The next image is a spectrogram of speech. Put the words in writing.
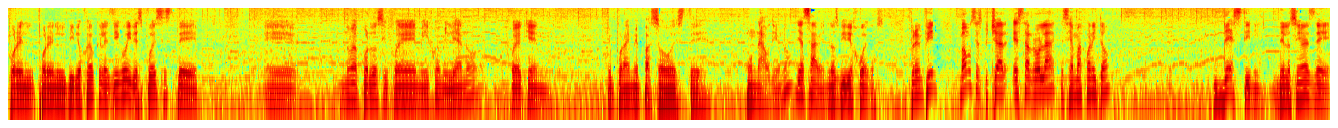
por el, por el videojuego que les digo. Y después este eh, no me acuerdo si fue mi hijo Emiliano, fue quien, quien por ahí me pasó este un audio, ¿no? Ya saben, los videojuegos. Pero en fin, vamos a escuchar esta rola que se llama Juanito Destiny de los señores de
